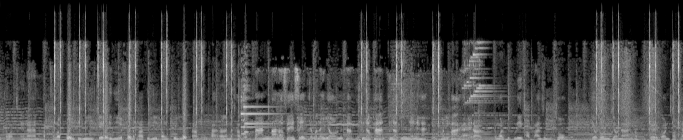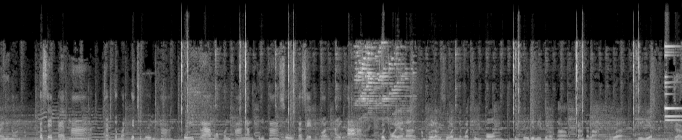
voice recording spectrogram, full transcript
ตจังหวัดชัยนาทนะครับสำหรับปุ๋ยที่ดีเกรดที่ดีคุณภาพที่ดีต้องปุ๋ยตามผมป่าเท่านั้นนะครับผมร้านบ้านเราแฟร์เศษจังหวัดระยองนะคะคุณภาพอันดับหนึ่งเลยนะคะคนป่าจากจังหวัดเพชรบุรีครับร้านสมบูรณ์โชค เขียวทนเขียวนานครับเกษตรกรชอบใช้แน่นอนครับ เกษตร 85 จากจังหวัดเพชรบูรณ์ค่ะ ปุ๋ยตราหัวคนป่านำคุณค่าสู่เกษตรกรไทยค่ะก็ช้อยอะนะอำเภอหลังสวนจังหวัดชุมพร เป็นปุ๋ยที่มีคุณภาพ การตลาดถือว่าดีเยี่ยม จาก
